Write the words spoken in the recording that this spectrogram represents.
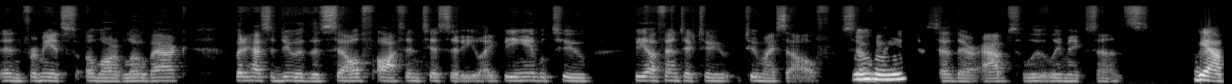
and for me, it's a lot of low back, but it has to do with the self authenticity, like being able to be authentic to to myself. So mm-hmm. said there absolutely makes sense. Yeah.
